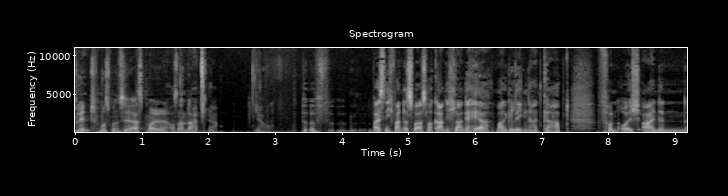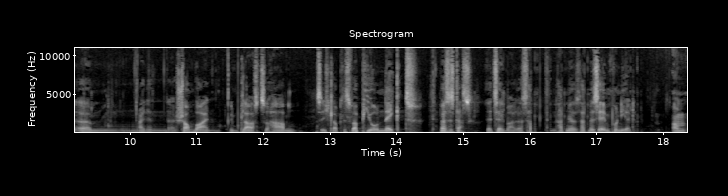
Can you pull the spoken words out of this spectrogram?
blind muss man sie erstmal auseinanderhalten. Ja. ja weiß nicht wann das war, es noch gar nicht lange her, mal Gelegenheit gehabt, von euch einen, ähm, einen Schaumwein im Glas zu haben. Also ich glaube, das war Pure Naked was ist das? Erzähl mal. Das hat, hat, mir, das hat mir sehr imponiert. Um, ähm,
